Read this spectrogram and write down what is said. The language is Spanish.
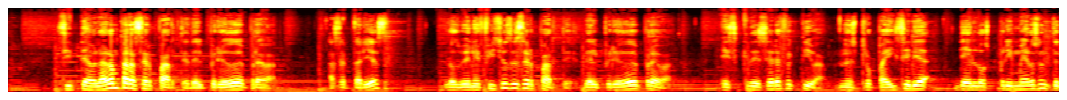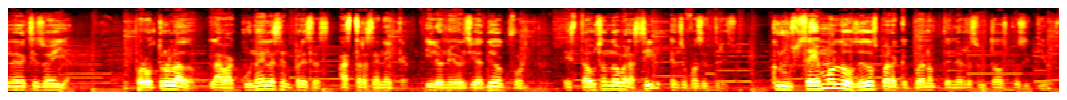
Si te hablaran para ser parte del periodo de prueba, ¿aceptarías? Los beneficios de ser parte del periodo de prueba es que de ser efectiva, nuestro país sería de los primeros en tener acceso a ella. Por otro lado, la vacuna de las empresas AstraZeneca y la Universidad de Oxford está usando a Brasil en su fase 3. Crucemos los dedos para que puedan obtener resultados positivos.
